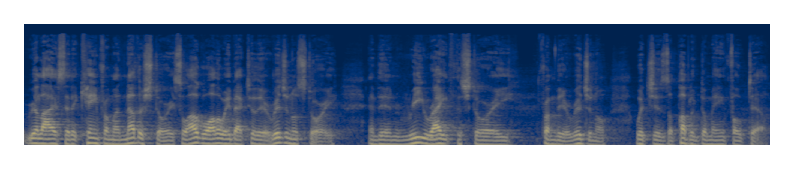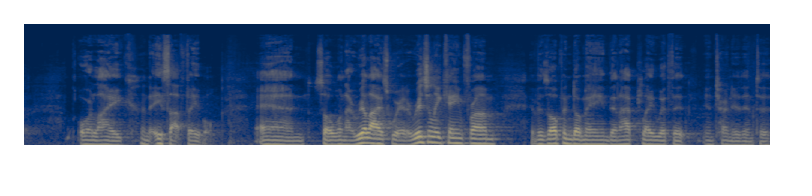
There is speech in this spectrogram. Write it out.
realized that it came from another story. So I'll go all the way back to the original story and then rewrite the story from the original, which is a public domain folktale or like an Aesop fable. And so when I realize where it originally came from, if it's open domain, then I play with it and turn it into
